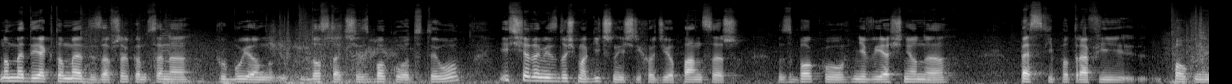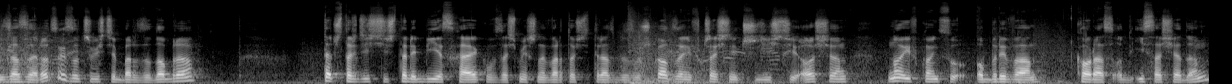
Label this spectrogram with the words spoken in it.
No medy jak to medy, za wszelką cenę próbują dostać się z boku od tyłu. I 7 jest dość magiczny, jeśli chodzi o pancerz. Z boku niewyjaśnione pestki potrafi połknąć za zero, co jest oczywiście bardzo dobre. T44 bije z haeków za śmieszne wartości, teraz bez uszkodzeń, wcześniej 38. No i w końcu obrywa Koraz od ISA 7.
